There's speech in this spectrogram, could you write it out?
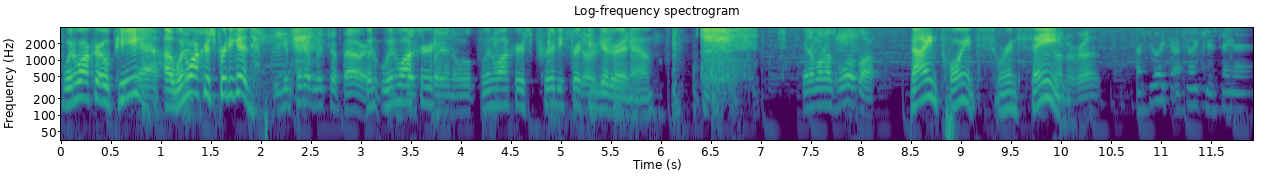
Windwalker OP. Yeah, uh, Windwalker's pretty good. You can pick up mutual power. Win- He's the best Windwalker- in the world. Windwalker's pretty freaking good right here. now. Get him on his warlock. Nine points. We're insane. I feel like I feel like you're saying that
